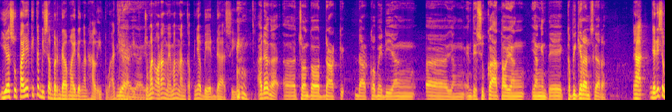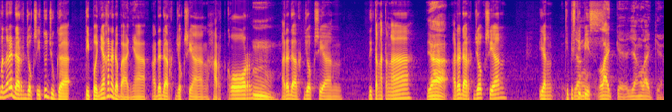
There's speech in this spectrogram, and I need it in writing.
ya supaya kita bisa berdamai dengan hal itu aja. Iya, gitu. iya, iya. Cuman orang memang nangkepnya beda sih. Ada nggak eh, contoh dark dark comedy yang eh, yang ente suka atau yang yang ente kepikiran sekarang? Nah, jadi sebenarnya dark jokes itu juga tipenya kan ada banyak. Ada dark jokes yang hardcore, Hmm. ada dark jokes yang di tengah-tengah, Ya. ada dark jokes yang yang Yang tipis-tipis. like ya, yang like ya.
